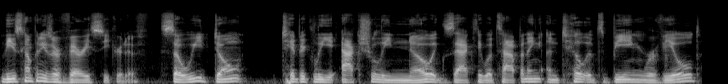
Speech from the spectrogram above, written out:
these companies are very secretive. So we don't typically actually know exactly what's happening until it's being revealed.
